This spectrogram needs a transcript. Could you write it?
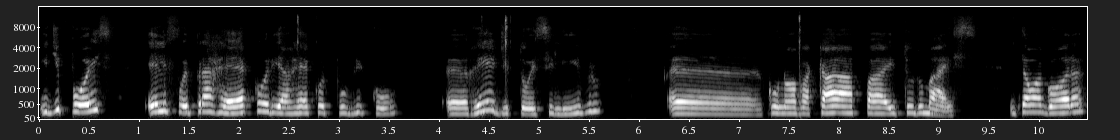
E depois ele foi para a Record e a Record publicou, é, reeditou esse livro é, com nova capa e tudo mais. Então agora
